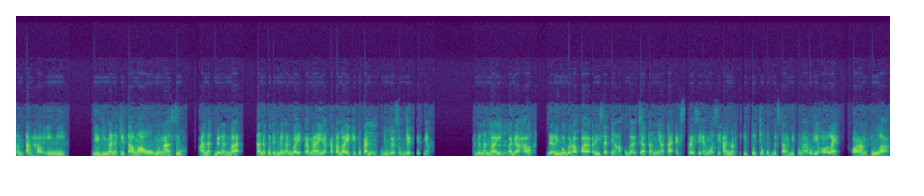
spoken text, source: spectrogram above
tentang hal ini, ya gimana kita mau mengasuh anak dengan baik, tanda kutip dengan baik, karena ya kata baik itu kan hmm. juga subjektif ya. Dengan baik, hmm. padahal dari beberapa riset yang aku baca, ternyata ekspresi emosi anak itu cukup besar dipengaruhi oleh orang tua.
